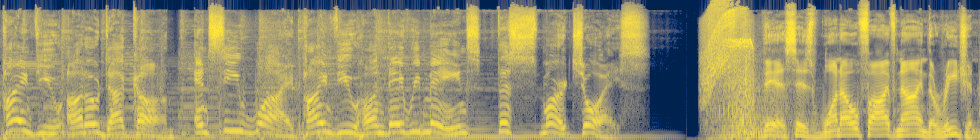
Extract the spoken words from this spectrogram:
pineviewauto.com, and see why Pineview Hyundai remains the smart choice. This is 1059 The Region.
